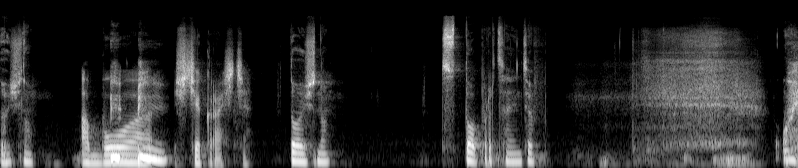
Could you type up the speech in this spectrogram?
Точно. Або ще краще. Точно. Сто процентів. Ой,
